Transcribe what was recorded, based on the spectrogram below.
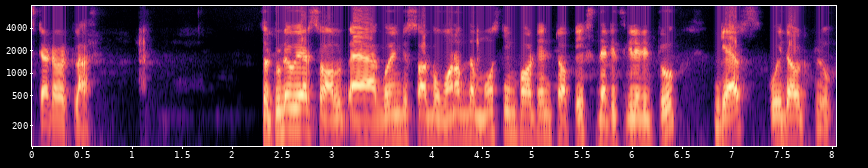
start our class. So today we are solve, uh, going to solve one of the most important topics that is related to gaps without clue.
